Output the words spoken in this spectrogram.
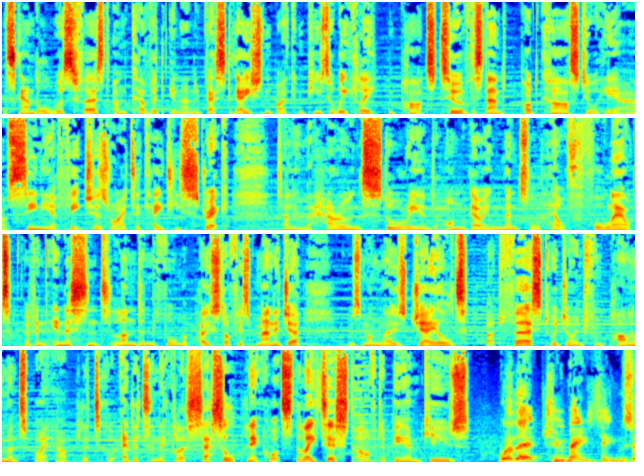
The scandal was first uncovered in an investigation by Computer Weekly. In part two of the Standard podcast, you'll hear our senior features writer Katie Strick telling the harrowing story and ongoing mental health fallout of an innocent London former post office manager was among those jailed. But first, we're joined from Parliament by our political editor Nicholas Cecil. Nick, what's the latest after PMQs? Well, there are two main things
